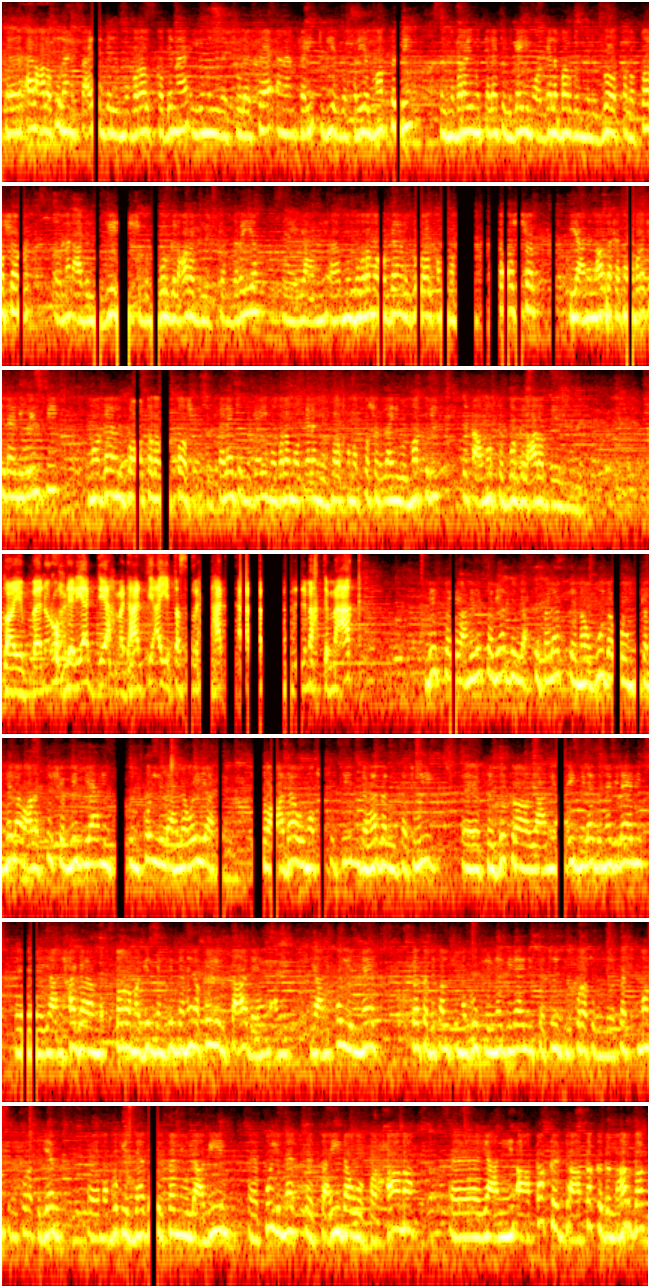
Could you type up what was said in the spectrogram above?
آه، قال على طول هنستعد للمباراة القادمة يوم الثلاثاء أمام فريق كبير زي الفريق المصري. المباراة يوم الثلاثاء اللي جاي مؤجلة برضه من الأسبوع ال 13 آه، ملعب الجيش بالبرج العربي الإسكندرية. يعني مباراة مؤجلة من الأسبوع ال 15 يعني النهارده كانت مباراة الأهلي وانسي مؤجلة من الأسبوع ال 13 الثلاث اللي جاي مباراه مؤجله من الأسبوع ال 15 الأهلي والمصري 9 ونص في برج العرب بإذن الله. طيب نروح لليد يا أحمد. هل في أي تصريحات قبل ما أختم معاك؟ لسه يعني لسه اليد الاحتفالات موجودة ومكملة وعلى ال social media يعني يمكن كل الأهلاوية سعداء ومبسوطين بهذا التتويج. آه، في ذكرى يعني عيد ميلاد النادي الأهلي آه، يعني حاجة محترمة جدا جدا. هنا كل السعادة يعني يعني كل الناس كتبت الف مبروك للنادي الأهلي التتويج لكره كاس مصر لكره اليد. آه، مبروك للجهاز الفني واللاعبين. آه، كل الناس سعيدة وفرحانة. آه، يعني اعتقد أعتقد النهارده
